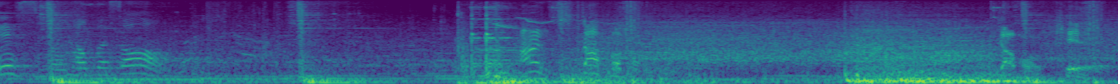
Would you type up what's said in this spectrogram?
This will help us all. Unstoppable! Double kill.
